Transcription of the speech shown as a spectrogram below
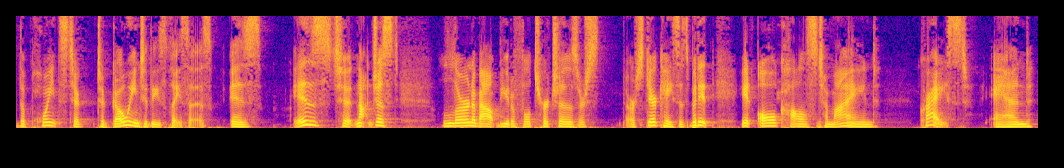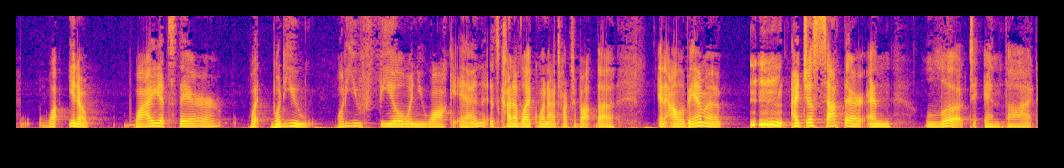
the points to to going to these places is is to not just learn about beautiful churches or or staircases, but it it all calls to mind Christ and what you know why it's there. What what do you what do you feel when you walk in? It's kind of like when I talked about the in Alabama. I just sat there and looked and thought,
